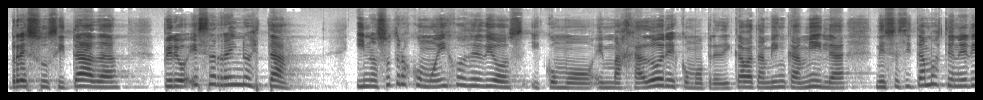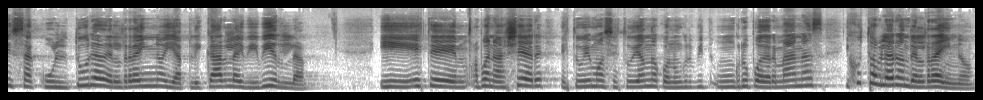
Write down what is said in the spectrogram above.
resucitada, pero ese reino está. Y nosotros como hijos de Dios y como embajadores, como predicaba también Camila, necesitamos tener esa cultura del reino y aplicarla y vivirla. Y este, bueno, ayer estuvimos estudiando con un grupo de hermanas y justo hablaron del reino.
